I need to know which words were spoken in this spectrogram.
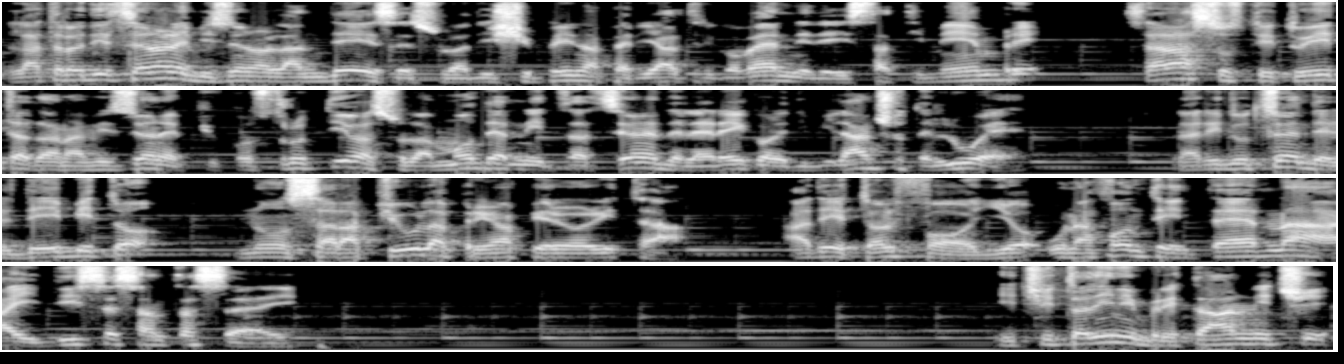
La tradizionale visione olandese sulla disciplina per gli altri governi degli Stati membri sarà sostituita da una visione più costruttiva sulla modernizzazione delle regole di bilancio dell'UE. La riduzione del debito non sarà più la prima priorità, ha detto al foglio una fonte interna ai D66. I cittadini britannici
